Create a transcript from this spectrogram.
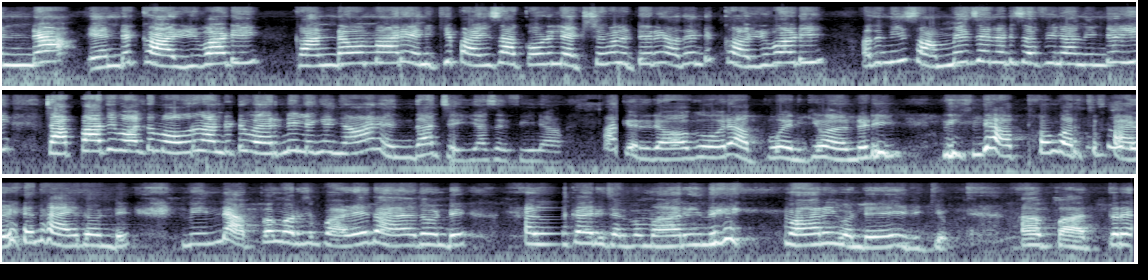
എന്റെ എന്റെ കഴിവാടി. കണ്ടവന്മാര് എനിക്ക് പൈസ അക്കൗണ്ടിൽ ലക്ഷങ്ങൾ ഇട്ടേ അത് എന്റെ കഴിവാടി. അത് നീ സമ്മതിച്ചല്ലടി സഫീന. നിന്റെ ഈ ചപ്പാത്തി പോലത്തെ മോറ് കണ്ടിട്ട് വരുന്നില്ലെങ്കിൽ ഞാൻ എന്താ ചെയ്യാ സഫീന? ഒരു രോഗം ഒരു അപ്പം എനിക്ക് വേണ്ടടി. നിന്റെ അപ്പം കുറച്ച് പഴയതായതുകൊണ്ട് നിന്റെ അപ്പം കുറച്ച് പഴയതായതുകൊണ്ട് ആൾക്കാർ ചിലപ്പോ മാറി മാറിക്കൊണ്ടേ ഇരിക്കും. അപ്പൊ അത്രേ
